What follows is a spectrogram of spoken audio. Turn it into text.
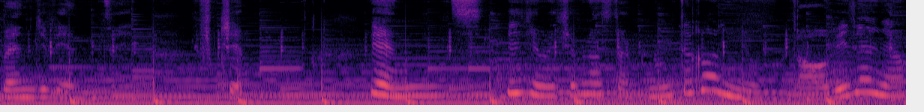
będzie więcej. W czym. Więc widzimy się w następnym tygodniu. Do widzenia!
